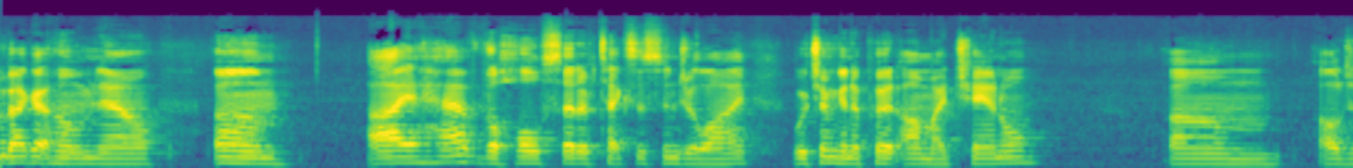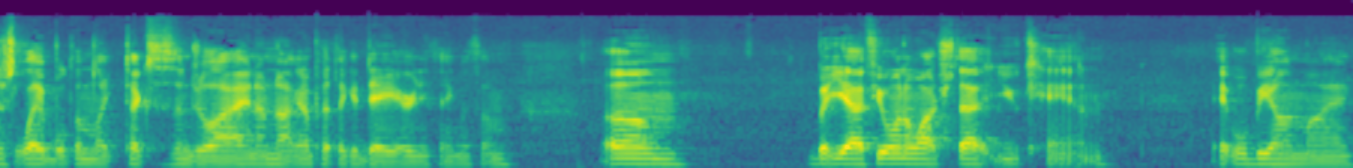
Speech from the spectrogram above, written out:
I'm back at home now. Um, I have the whole set of Texas in July, which I'm gonna put on my channel. Um, I'll just label them like Texas in July, and I'm not gonna put like a day or anything with them. Um, but yeah, if you want to watch that, you can. It will be on my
